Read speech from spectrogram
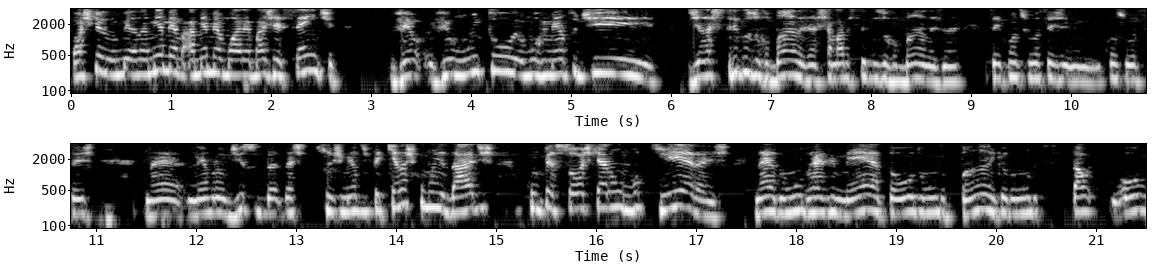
Eu acho que na minha, a minha memória mais recente viu, viu muito o movimento de, de das tribos urbanas, as chamadas tribos urbanas, né? Não sei quantos vocês, quantos vocês né, lembram disso, da, das surgimento de pequenas comunidades com pessoas que eram roqueiras, né, do mundo heavy metal, ou do mundo punk, ou do mundo tal, ou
